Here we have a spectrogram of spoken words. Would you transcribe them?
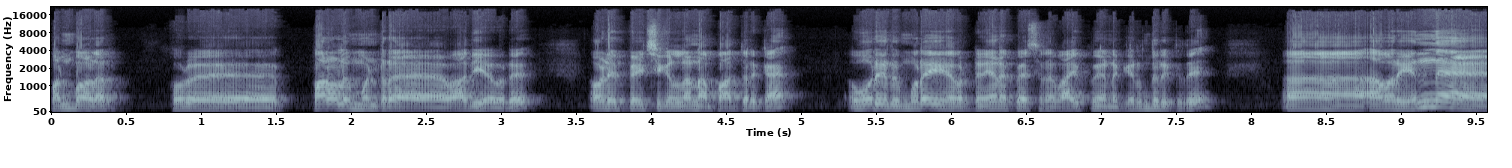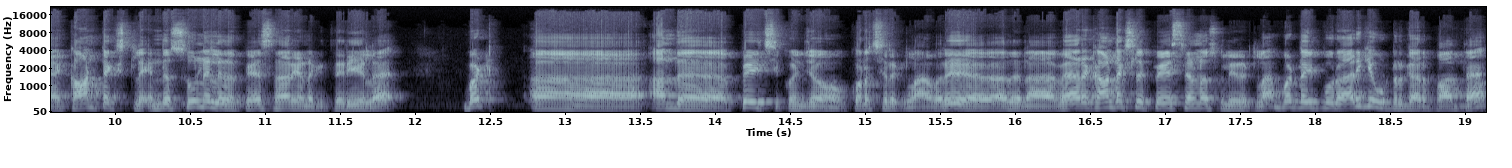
பண்பாளர். ஒரு பாராளுமன்றவாதி அவர். அவருடைய பேச்சுக்கள்லாம் நான் பார்த்துருக்கேன். ஓரிரு முறை அவர்கிட்ட நேராக பேசுகிற வாய்ப்பும் எனக்கு இருந்திருக்குது. அவர் என்ன கான்டெக்ஸ்டில் எந்த சூழ்நிலையில் பேசினார் எனக்கு தெரியல. பட் அந்த பேச்சு கொஞ்சம் குறைச்சிருக்கலாம். அவர் அது நான் வேறு கான்டெக்ட்டில் பேசுகிறேன்னு சொல்லியிருக்கலாம். பட் இப்போ ஒரு அறிக்கை விட்டுருக்காரு பார்த்தேன்.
